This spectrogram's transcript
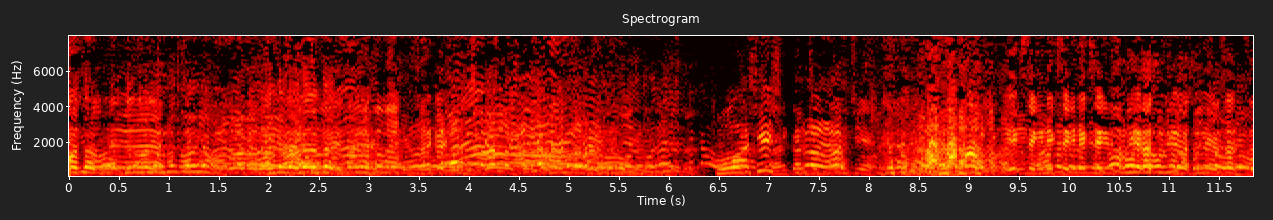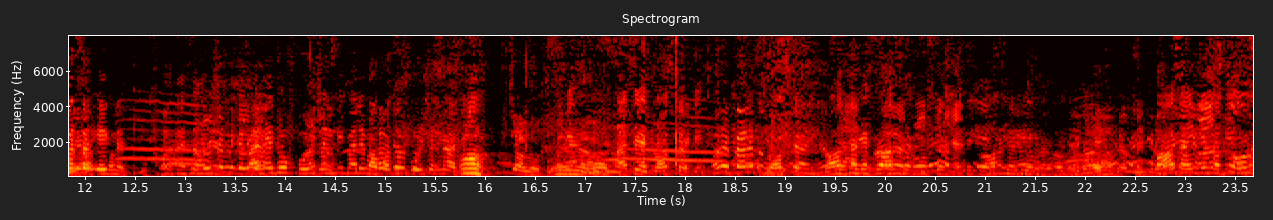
क्या सर। एक सेकंड एक सेकंड एक सेकंड सुनिएगा सुनिएगा सुनिएगा। सर सर सर एक मिनट पहले जो पोजीशन थी पहले वापस उस पोजीशन में आ जाइए चलो ऐसे क्रॉस करके। अरे पहले तो क्रॉस करके। क्रॉस करके क्रॉस करके। पास आएँगे तभी होगा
